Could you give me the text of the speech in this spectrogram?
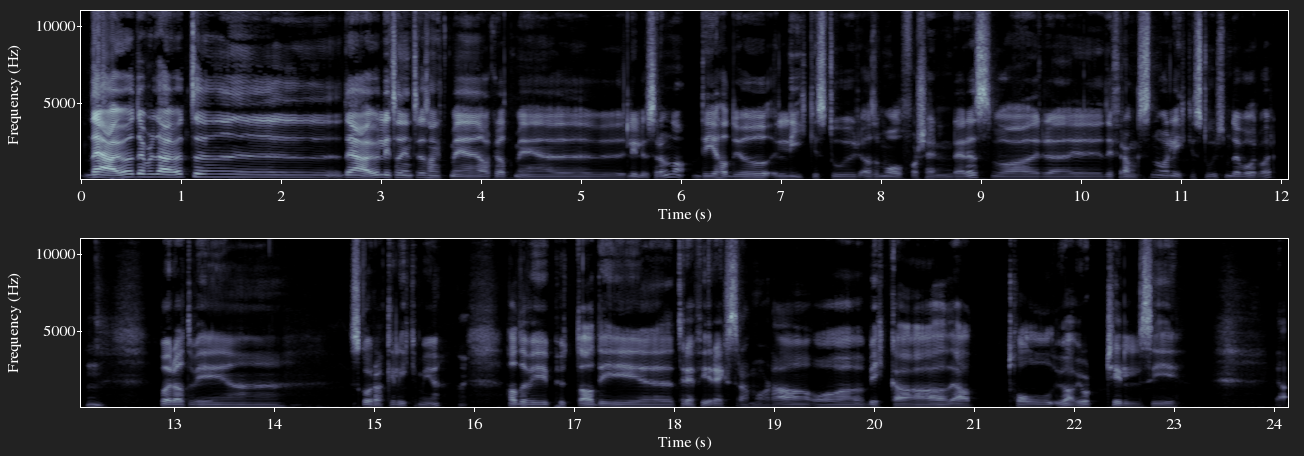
det, er jo, det, det, er jo et øh, Det er jo litt sånn interessant med akkurat med øh, Lillestrøm, da. De hadde jo like stor Altså målforskjellen deres var øh, Differansen var like stor som det vår var. Mm. Bare at vi Skåra ikke like mye. Hadde vi putta de eh, tre-fire ekstramåla og bikka ja, tolv uavgjort til si ja,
